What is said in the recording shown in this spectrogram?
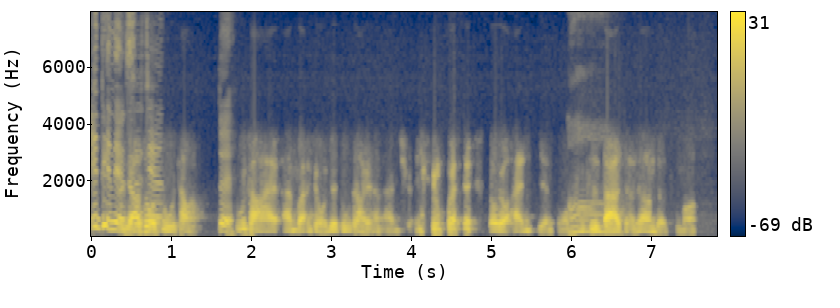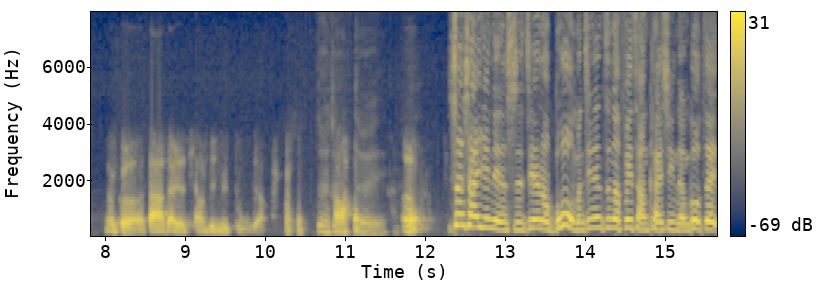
一点点人家说时间，赌场，对赌场还安不安全？我觉得赌场也很安全，因为都有安检，什么哦不是大家想象的什么那个大家带着枪进去赌这样。对 好对对，嗯，剩下一点点时间了，不过我们今天真的非常开心，能够在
